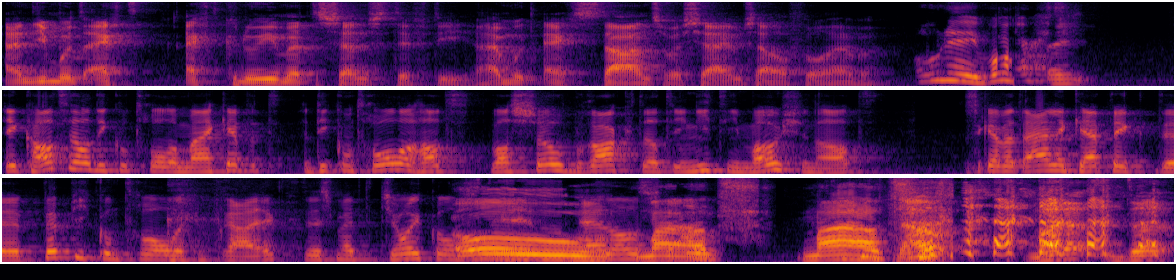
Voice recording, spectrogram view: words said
En die moet echt, echt knoeien met de sensitivity. Hij moet echt staan zoals jij hem zelf wil hebben. Oh nee, wacht. Hey. Ik had wel die controller, maar ik heb het, die controller had, was zo brak dat hij niet die motion had. Dus ik heb, uiteindelijk heb ik de puppy controller gebruikt, dus met de Joy-Cons. En Oh, maat. Maat. Nou, maar de, de-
